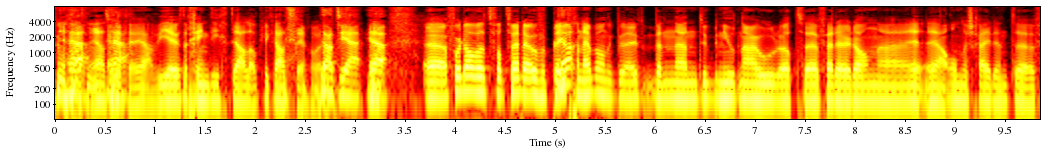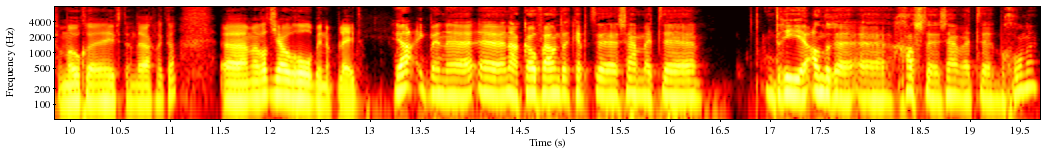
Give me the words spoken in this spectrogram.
ja, ja, zeker. Ja. Wie heeft er geen digitale applicatie tegenwoordig? Dat ja, ja. Uh, voordat we het wat verder over Pleet gaan hebben, want ik ben, ben uh, natuurlijk benieuwd naar hoe dat uh, verder dan ja, onderscheidend vermogen heeft en dergelijke. maar wat is jouw rol binnen Pleet? Ja, ik ben nou, co-founder. Ik heb het samen met drie andere gasten zijn we het begonnen.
